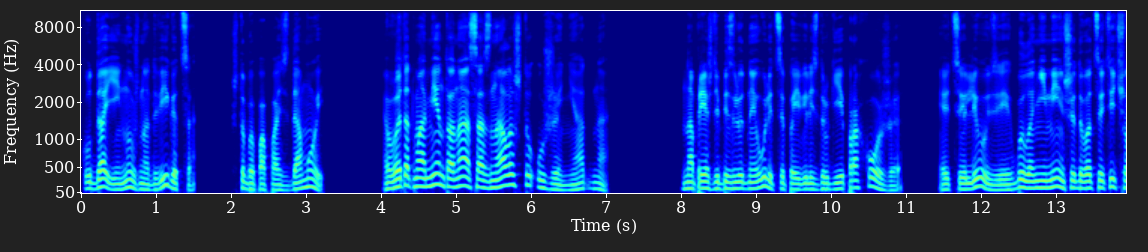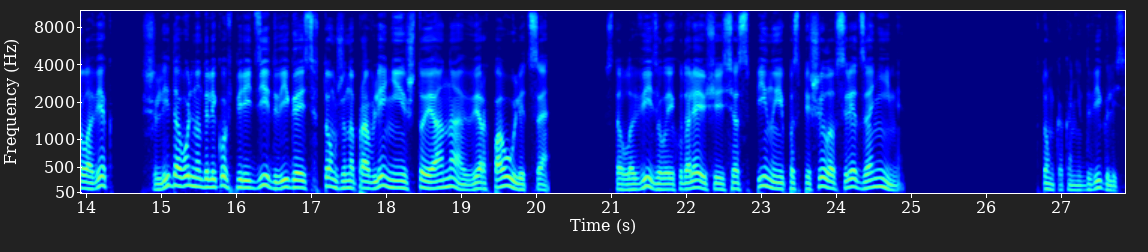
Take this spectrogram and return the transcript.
куда ей нужно двигаться, чтобы попасть домой. В этот момент она осознала, что уже не одна. На прежде безлюдной улице появились другие прохожие, эти люди, их было не меньше 20 человек, шли довольно далеко впереди, двигаясь в том же направлении, что и она, вверх по улице. Стелла видела их удаляющиеся спины и поспешила вслед за ними. В том, как они двигались,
